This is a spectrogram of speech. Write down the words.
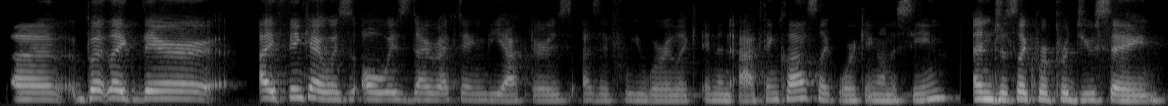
uh, but like there i think i was always directing the actors as if we were like in an acting class like working on a scene and just like reproducing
